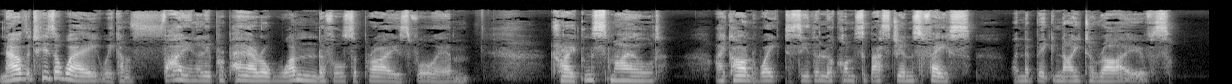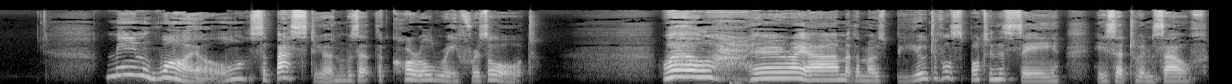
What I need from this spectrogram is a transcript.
Now that he's away, we can finally prepare a wonderful surprise for him. Triton smiled. I can't wait to see the look on Sebastian's face when the big night arrives. Meanwhile, Sebastian was at the Coral Reef Resort. Well, here I am at the most beautiful spot in the sea, he said to himself.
